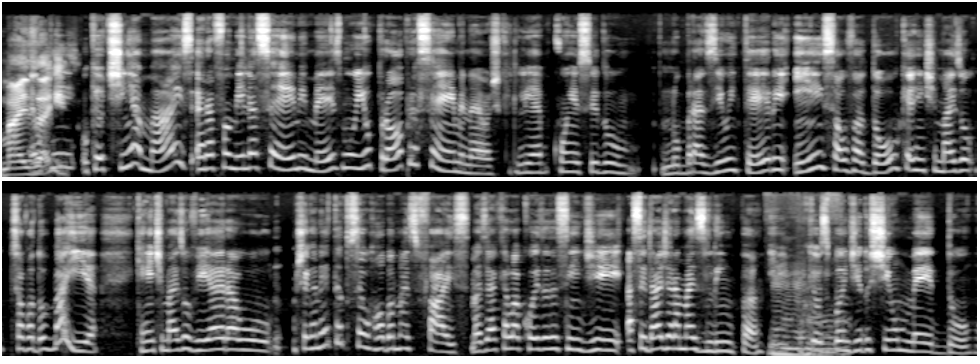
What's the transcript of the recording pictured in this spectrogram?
mas É, é, o, que, isso. o que eu tinha mais era a família ACM mesmo e o próprio ACM, né? Eu acho que ele é conhecido no Brasil inteiro e em Salvador, que a gente mais. Salvador, Bahia. Que a gente mais ouvia era o. Não chega nem tanto ser o rouba, mas faz. Mas é aquela coisa assim de. A cidade era mais limpa. E Uhum. porque os bandidos tinham medo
